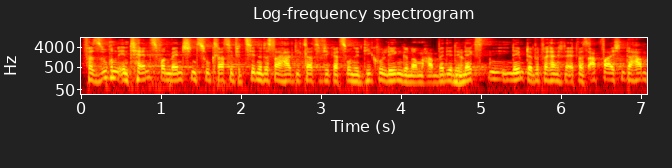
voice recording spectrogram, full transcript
versuchen, Intents von Menschen zu klassifizieren und das war halt die Klassifikation, die die Kollegen genommen haben. Wenn ihr den ja. nächsten nehmt, der wird wahrscheinlich eine etwas abweichende haben.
